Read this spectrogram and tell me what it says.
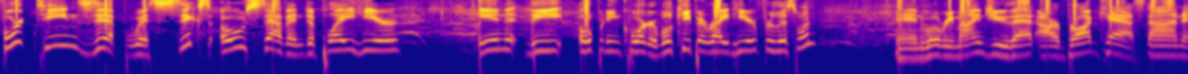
14 zip with 6.07 to play here in the opening quarter. We'll keep it right here for this one. And we'll remind you that our broadcast on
